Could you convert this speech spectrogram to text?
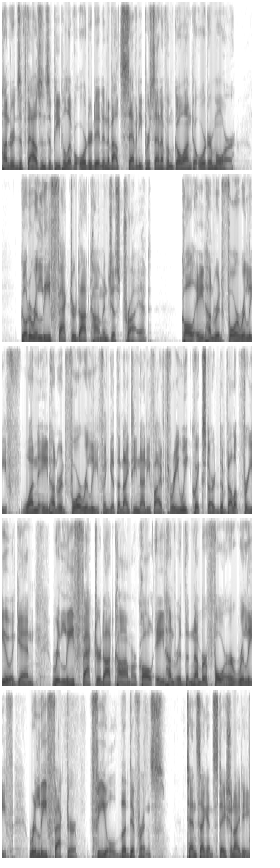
Hundreds of thousands of people have ordered it, and about 70% of them go on to order more. Go to relieffactor.com and just try it. Call 800 4 Relief, 1 800 4 Relief, and get the 1995 three week quick start developed for you. Again, relieffactor.com or call 800 the number 4 Relief. Relief Factor. Feel the difference. 10 seconds, station ID.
